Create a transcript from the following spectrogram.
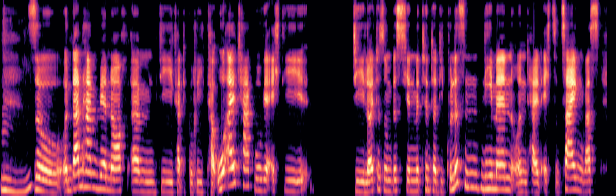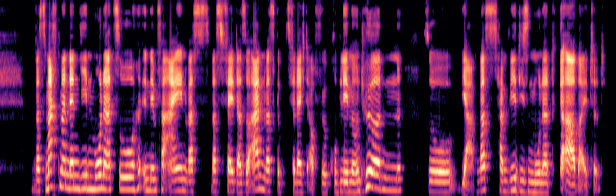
Mhm. So, und dann haben wir noch ähm, die Kategorie K.O.-Alltag, wo wir echt die, die Leute so ein bisschen mit hinter die Kulissen nehmen und halt echt so zeigen, was, was macht man denn jeden Monat so in dem Verein, was, was fällt da so an, was gibt es vielleicht auch für Probleme und Hürden so, ja, was haben wir diesen Monat gearbeitet?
